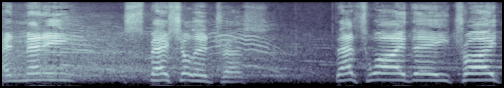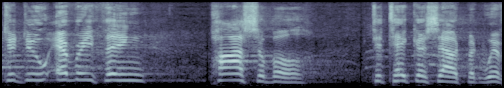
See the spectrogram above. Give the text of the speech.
And many special interests. That's why they tried to do everything possible to take us out, but we're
